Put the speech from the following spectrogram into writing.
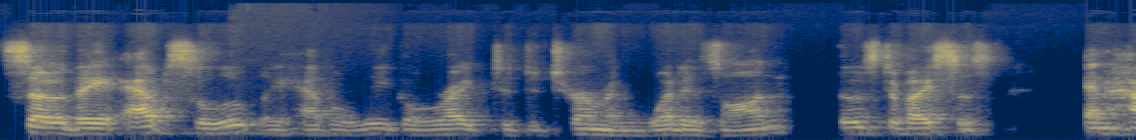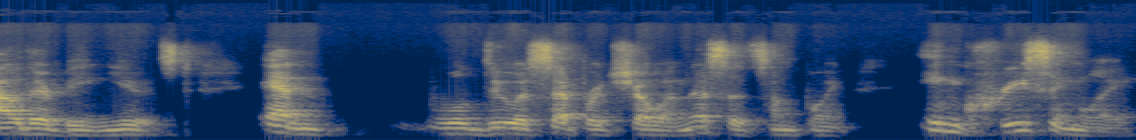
So they absolutely have a legal right to determine what is on those devices and how they're being used. And we'll do a separate show on this at some point. Increasingly,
